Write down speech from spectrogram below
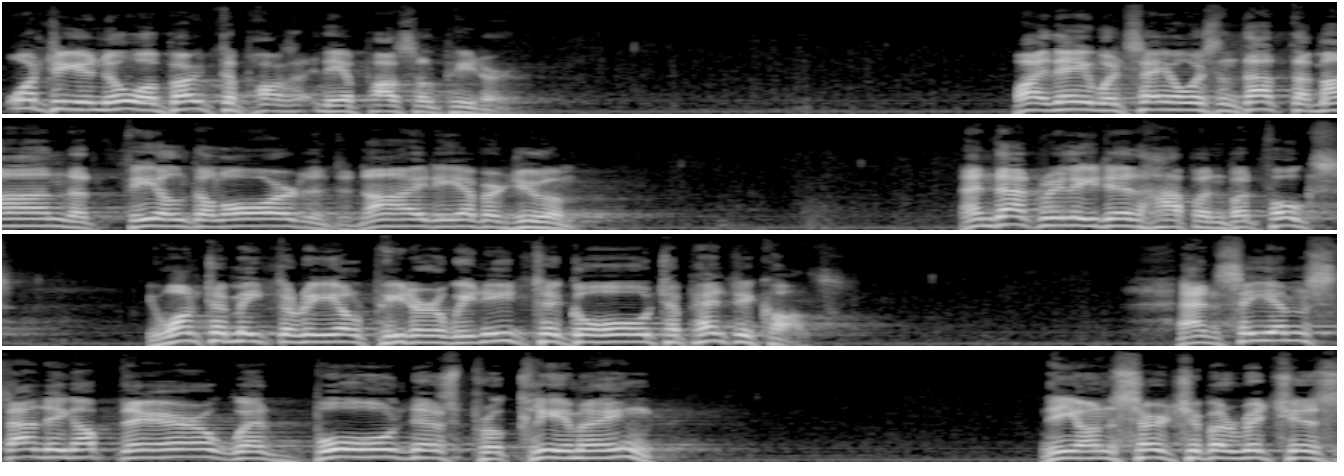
What do you know about the, the Apostle Peter? Why, they would say, Oh, isn't that the man that failed the Lord and denied he ever knew him? And that really did happen. But, folks, you want to meet the real Peter, we need to go to Pentecost and see him standing up there with boldness proclaiming the unsearchable riches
